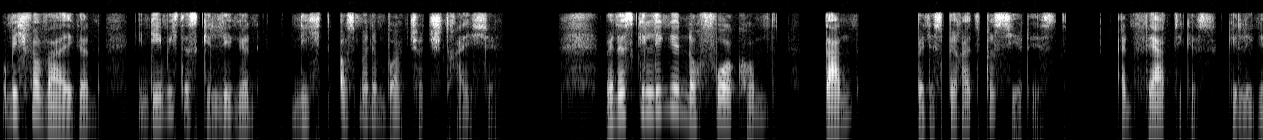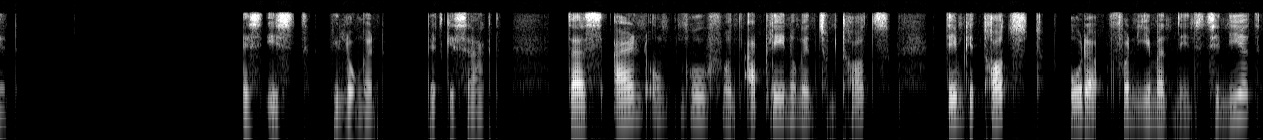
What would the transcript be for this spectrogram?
und mich verweigern, indem ich das Gelingen nicht aus meinem Wortschatz streiche. Wenn das Gelingen noch vorkommt, dann, wenn es bereits passiert ist. Ein fertiges Gelingen. Es ist gelungen, wird gesagt, dass allen Unkenrufen und Ablehnungen zum Trotz, dem getrotzt oder von jemandem inszeniert,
